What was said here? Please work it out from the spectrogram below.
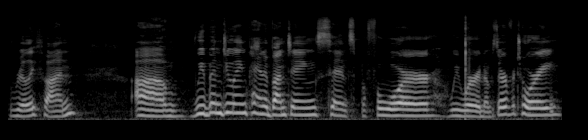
really fun. Um, we've been doing painted buntings since before we were an observatory.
